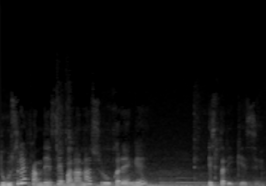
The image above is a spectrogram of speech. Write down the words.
दूसरे फंदे से बनाना शुरू करेंगे, इस तरीके से।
